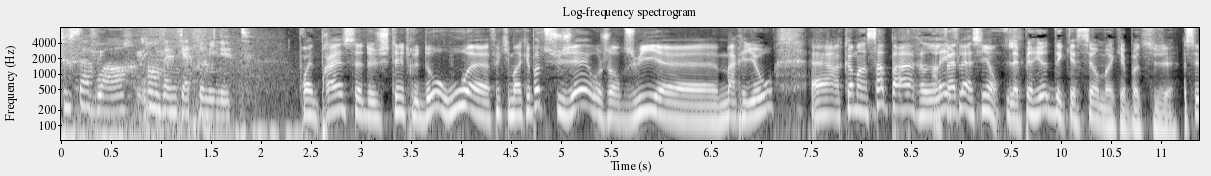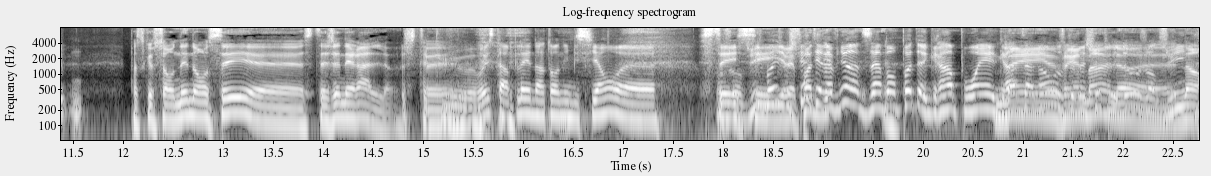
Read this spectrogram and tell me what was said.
Tout savoir en 24 minutes point de presse de Justin Trudeau où euh, fait qu'il manquait pas de sujet aujourd'hui euh, Mario euh, en commençant par l'inflation. La période des questions manquait pas de sujet. Parce que son énoncé c'était général. C'était oui, c'était en plein dans ton émission c'est c'est il y avait pas de... revenu en disant bon pas de grands points, de grandes ben, annonces de M. Trudeau aujourd'hui. non.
